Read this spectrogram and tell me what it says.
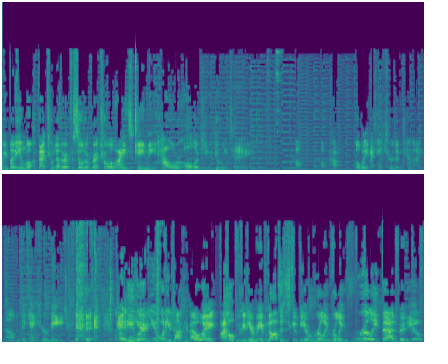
Everybody and welcome back to another episode of Retro Alliance Gaming. How are all of you doing today? How, how, how, oh wait, I can't hear them, can I? No. They can't hear me. Wait, I can hear you. What are you talking about? Oh wait, I hope you can hear me. If not, this is going to be a really, really, really bad video.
